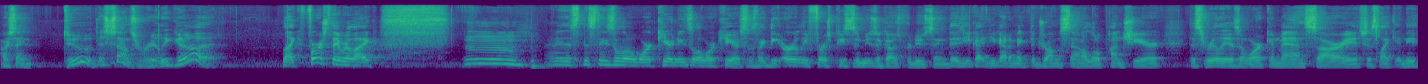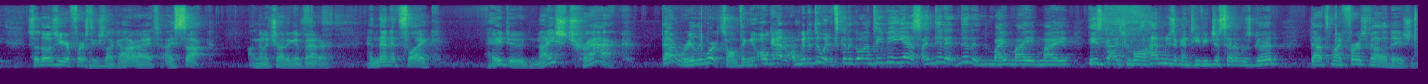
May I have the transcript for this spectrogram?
are saying, dude, this sounds really good. Like first they were like, mm, I mean, this, this needs a little work here, needs a little work here. So it's like the early first pieces of music I was producing. That you got you got to make the drums sound a little punchier. This really isn't working, man. Sorry. It's just like it need, so. Those are your first things. You're like, all right, I suck. I'm gonna try to get better. And then it's like, hey, dude, nice track. That really worked. So I'm thinking, oh god, I'm gonna do it. It's gonna go on TV. Yes, I did it. Did it. My my my. These guys who've all had music on TV just said it was good. That's my first validation,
